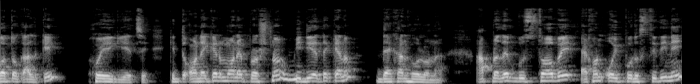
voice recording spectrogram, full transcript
গতকালকে হয়ে গিয়েছে। কিন্তু অনেকের মনে প্রশ্ন, মিডিয়াতে কেন? দেখানো হলো না। আপনাদের বুঝতে হবে, এখন ওই পরিস্থিতি নেই।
